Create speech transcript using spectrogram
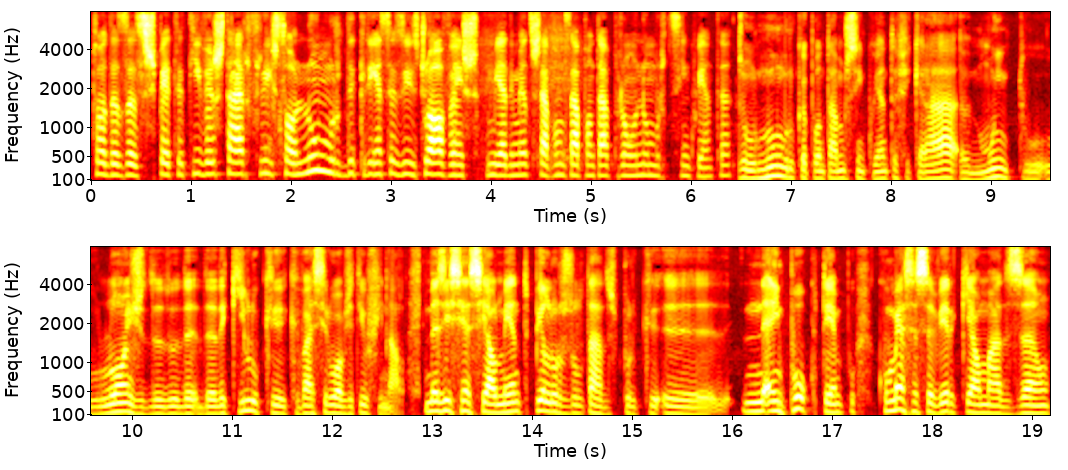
todas as expectativas, está a referir-se ao número de crianças e jovens, nomeadamente estávamos a apontar para um número de 50? O número que apontámos 50 ficará eh, muito longe de, de, de, daquilo que, que vai ser o objetivo final. Mas essencialmente pelos resultados, porque eh, em pouco tempo começa-se a ver que há uma adesão,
